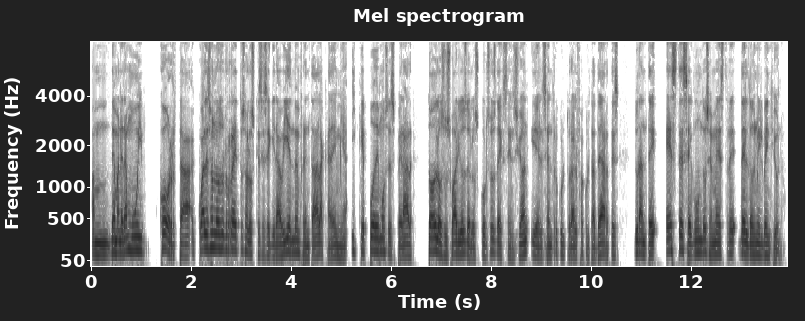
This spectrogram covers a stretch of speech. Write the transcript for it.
de manera muy corta, ¿cuáles son los retos a los que se seguirá viendo enfrentada la academia y qué podemos esperar todos los usuarios de los cursos de extensión y del Centro Cultural Facultad de Artes durante este segundo semestre del 2021?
